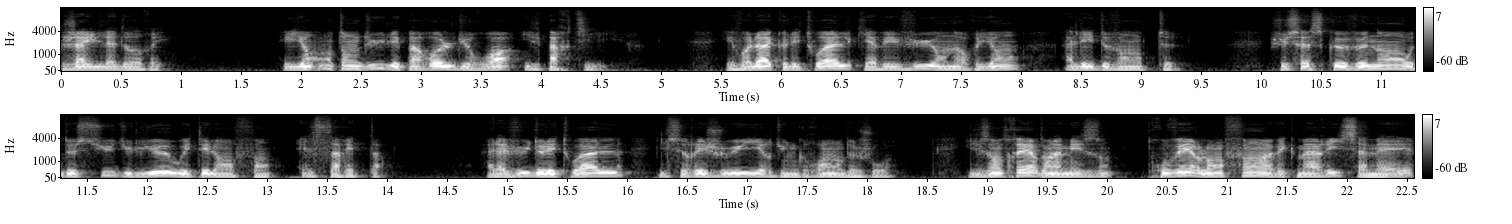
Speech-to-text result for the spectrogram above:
j'aille l'adorer. ayant entendu les paroles du roi, ils partirent. Et voilà que l'étoile qui avait vu en Orient allait devant eux, jusqu'à ce que venant au-dessus du lieu où était l'enfant, elle s'arrêta. À la vue de l'étoile, ils se réjouirent d'une grande joie. Ils entrèrent dans la maison, trouvèrent l'enfant avec Marie sa mère,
